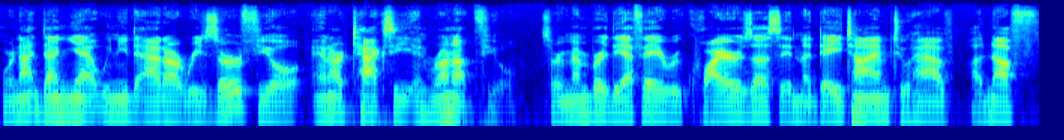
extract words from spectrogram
We're not done yet. We need to add our reserve fuel and our taxi and run up fuel. So remember, the FAA requires us in the daytime to have enough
